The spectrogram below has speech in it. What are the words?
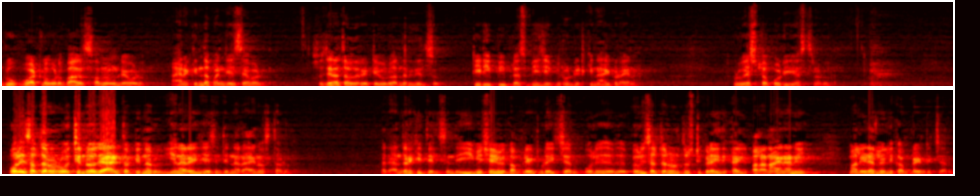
గ్రూప్ వాటిలో కూడా భాగస్వామ్యం ఉండేవాడు. ఆయన కింద పనిచేసేవాడు. సుజనా చౌదరి రెడ్డి ఎవరు అందరికీ తెలుసు. టీడీపీ ప్లస్ బీజేపీ రెండింటికి నాయకుడు ఆయన. ఇప్పుడు వెస్ట్లో పోటీ చేస్తున్నాడు. పోలీస్ అబ్జర్వర్ వచ్చిన రోజే ఆయనతో డిన్నర్. ఈయన అరేంజ్ చేసిన డిన్నర్ ఆయన వస్తాడు. అది అందరికీ తెలిసింది. ఈ విషయమే కంప్లైంట్ కూడా ఇచ్చారు. పోలీస్ పోలీస్ అబ్జర్వర్ దృష్టి కూడా ఇది పలానా ఆయన అని మా లీడర్లు వెళ్ళి కంప్లైంట్ ఇచ్చారు.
